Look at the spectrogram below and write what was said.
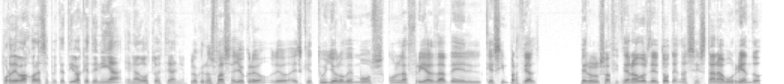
por debajo de las expectativas que tenía en agosto de este año. Lo que nos pasa, yo creo, Leo, es que tú y yo lo vemos con la frialdad del que es imparcial pero los aficionados del Tottenham se están aburriendo.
